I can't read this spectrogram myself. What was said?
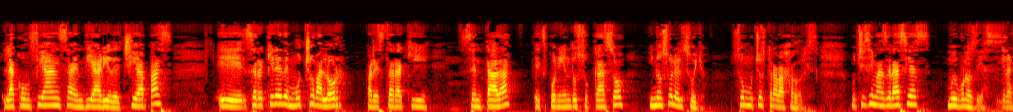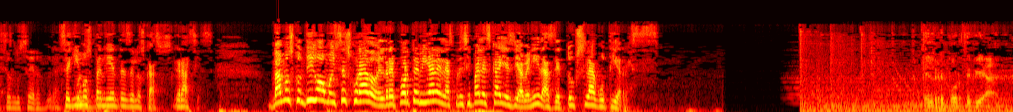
la confianza en Diario de Chiapas. Eh, se requiere de mucho valor para estar aquí sentada exponiendo su caso y no solo el suyo, son muchos trabajadores. Muchísimas gracias muy buenos días. Gracias, Lucero. Seguimos pendientes de los casos. Gracias. Vamos contigo, Moisés Jurado, el reporte vial en las principales calles y avenidas de Tuxtla Gutiérrez. El reporte vial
